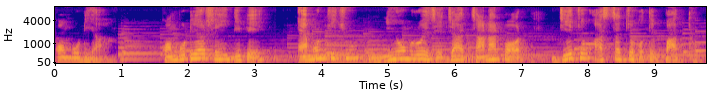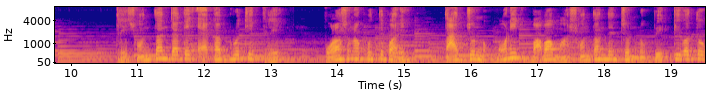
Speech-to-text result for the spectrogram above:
কম্বোডিয়া। কম্বোডিয়ার সেই দ্বীপে এমন কিছু নিয়ম রয়েছে যা জানার পর যে কেউ আশ্চর্য হতে বাধ্য। সন্তান যাতে একাগ্রচিত্রে পড়াশোনা করতে পারে, তার জন্য অনেক বাবা মা সন্তানদের জন্য ব্যক্তিগত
